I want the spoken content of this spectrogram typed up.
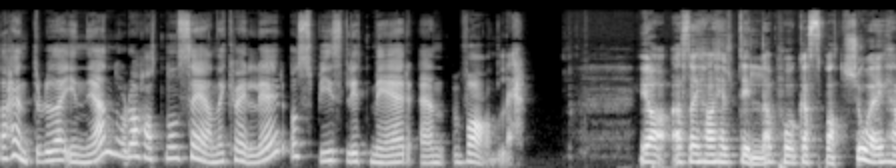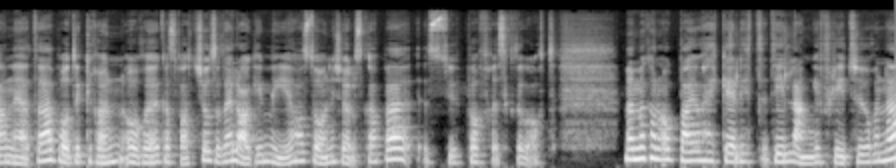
Da henter du deg inn igjen når du har hatt noen sene kvelder og spist litt mer enn vanlig. Ja, altså jeg har helt dilla på gazpacho jeg her nede, både grønn og rød gazpacho, så det lager jeg mye, har stående i kjøleskapet. Superfriskt og godt. Men vi kan òg biohacke litt de lange flyturene,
